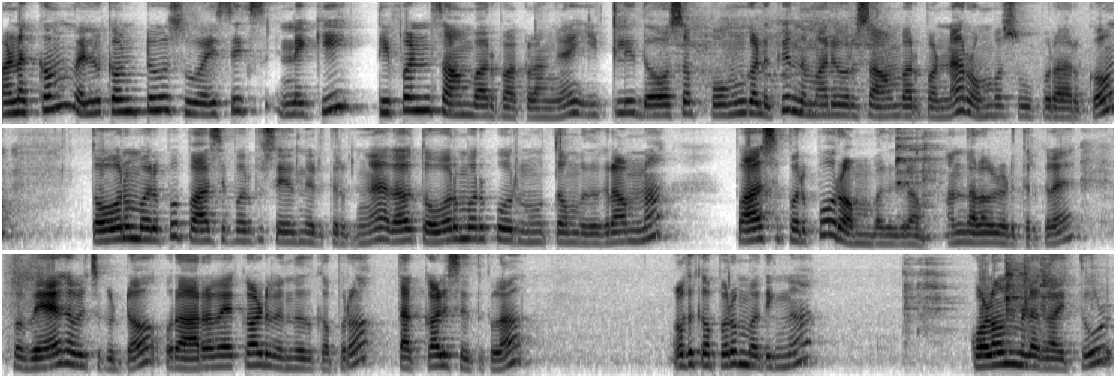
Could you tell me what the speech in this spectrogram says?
வணக்கம் வெல்கம் டு சுவை சிக்ஸ் இன்றைக்கி டிஃபன் சாம்பார் பார்க்கலாங்க. இட்லி தோசை பொங்கலுக்கு இந்த மாதிரி ஒரு சாம்பார் பண்ணால் ரொம்ப சூப்பராக இருக்கும். துவரம்பருப்பு பாசிப்பருப்பு சேர்ந்து எடுத்துருக்குங்க. அதாவது துவரம்பருப்பு ஒரு நூற்றம்பது கிராம்னா பாசிப்பருப்பு ஒரு ஐம்பது கிராம். அந்த அளவில் எடுத்துருக்குறேன். இப்போ வேக வச்சுக்கிட்டோம். ஒரு அரை வேக்காடு வெந்ததுக்கப்புறம் தக்காளி சேர்த்துக்கலாம். அதுக்கப்புறம் பார்த்திங்கன்னா குழம்பு மிளகாய் தூள்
